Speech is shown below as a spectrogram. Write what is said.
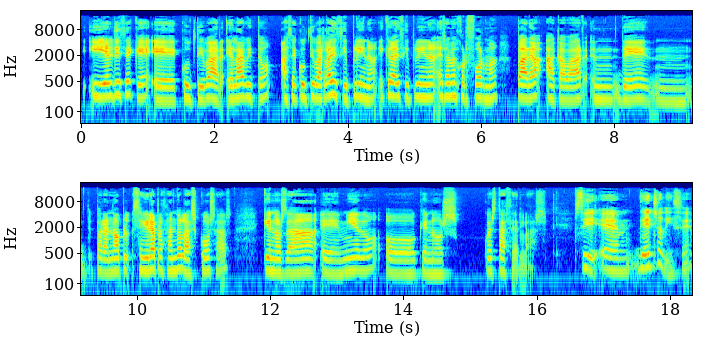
Y él dice que eh, cultivar el hábito hace cultivar la disciplina y que la disciplina es la mejor forma para acabar mm, de, mm, para no seguir aplazando las cosas que nos da eh, miedo o que nos cuesta hacerlas. Sí, em, de hecho dice,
